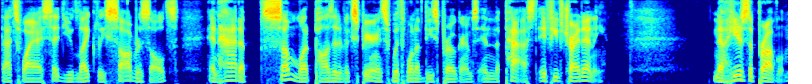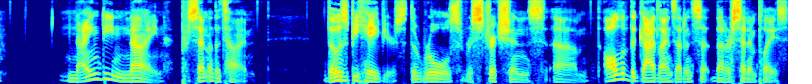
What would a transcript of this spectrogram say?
That's why I said you likely saw results and had a somewhat positive experience with one of these programs in the past, if you've tried any. Now, here's the problem 99% of the time, those behaviors, the rules, restrictions, um, all of the guidelines that, that are set in place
